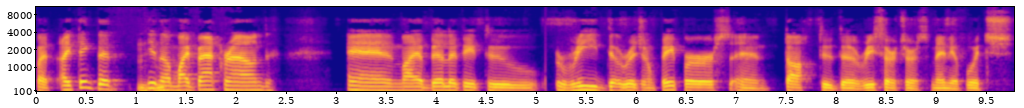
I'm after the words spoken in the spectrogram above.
But I think that mm-hmm. you know my background and my ability to read the original papers and talk to the researchers, many of which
